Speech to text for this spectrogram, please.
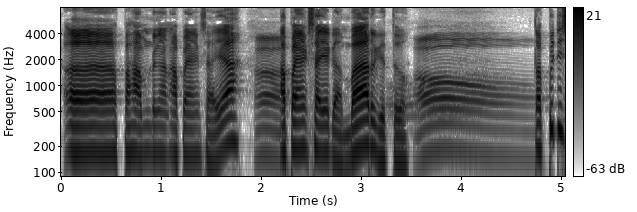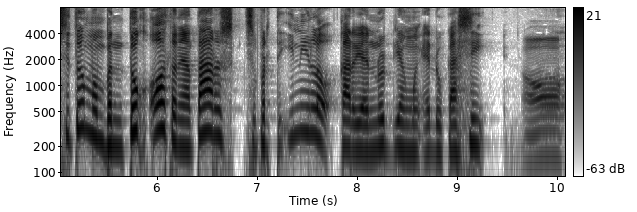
eh, paham dengan apa yang saya ah. apa yang saya gambar gitu. Oh. Tapi di situ membentuk oh ternyata harus seperti ini loh karya nude yang mengedukasi. Oh,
